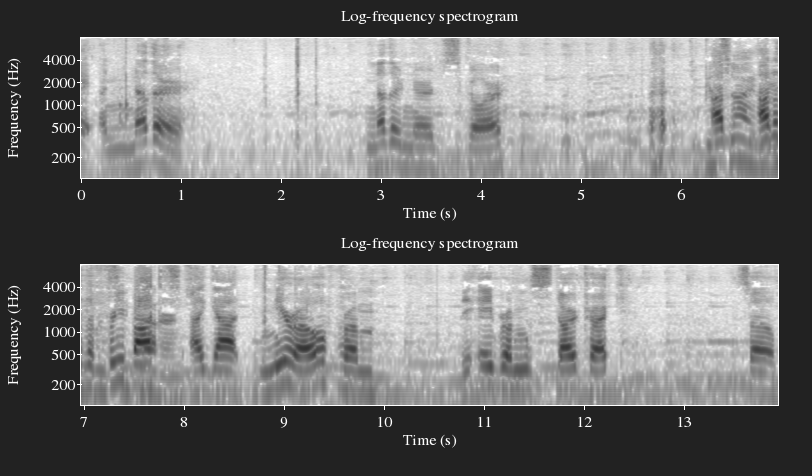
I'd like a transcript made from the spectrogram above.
Right, another another nerd score. It's a good Out, sign. out of the free box, patterns. I got Nero from the Abrams Star Trek. So,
